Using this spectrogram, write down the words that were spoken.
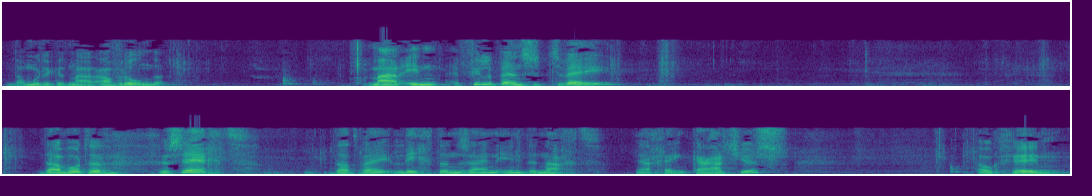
dan moet ik het maar afronden. Maar in Filippenzen 2. Daar wordt er gezegd dat wij lichten zijn in de nacht. Ja, geen kaartjes. Ook geen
